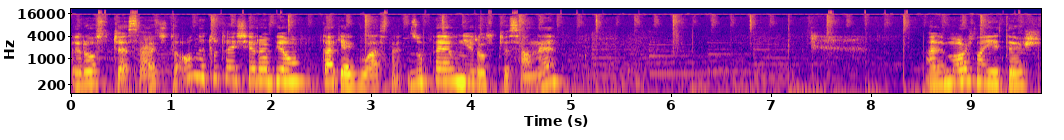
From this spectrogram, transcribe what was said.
rozczesać, to one tutaj się robią tak jak własne, zupełnie rozczesane. Ale można je też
